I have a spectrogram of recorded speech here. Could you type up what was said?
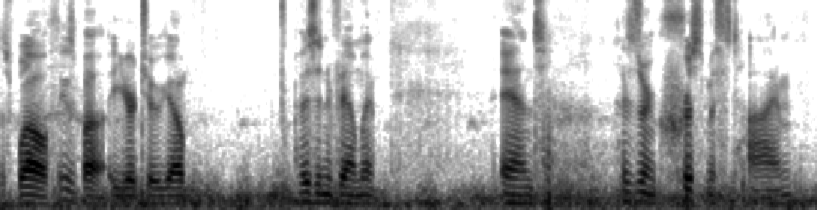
as well. I think it was about a year or two ago, visiting family, and this was during Christmas time.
